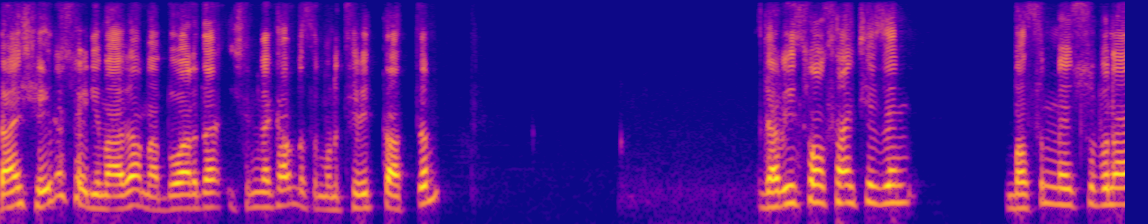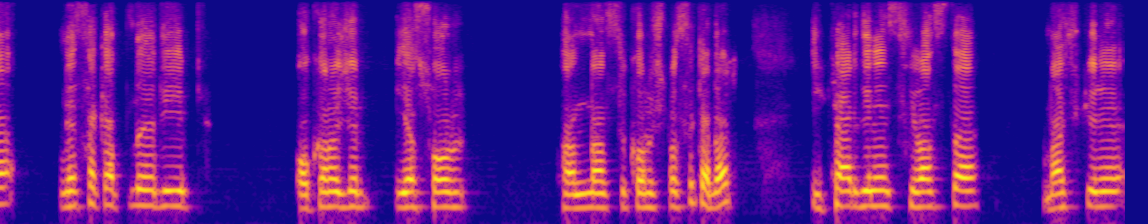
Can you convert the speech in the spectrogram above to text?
Ben şeyi de söyleyeyim abi ama bu arada içimde kalmasın bunu tweet'te attım. Davinson Sanchez'in basın mensubuna ne sakatlığı deyip Okan Hoca'ya sor tandansı konuşması kadar Icardi'nin Sivas'ta maç günü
